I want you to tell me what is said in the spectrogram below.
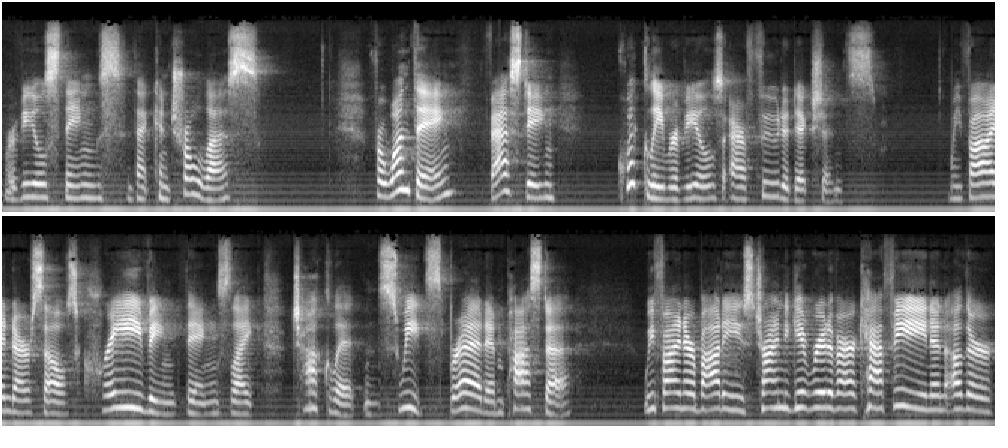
reveals things that control us. For one thing, fasting quickly reveals our food addictions. We find ourselves craving things like chocolate and sweets, bread and pasta we find our bodies trying to get rid of our caffeine and other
